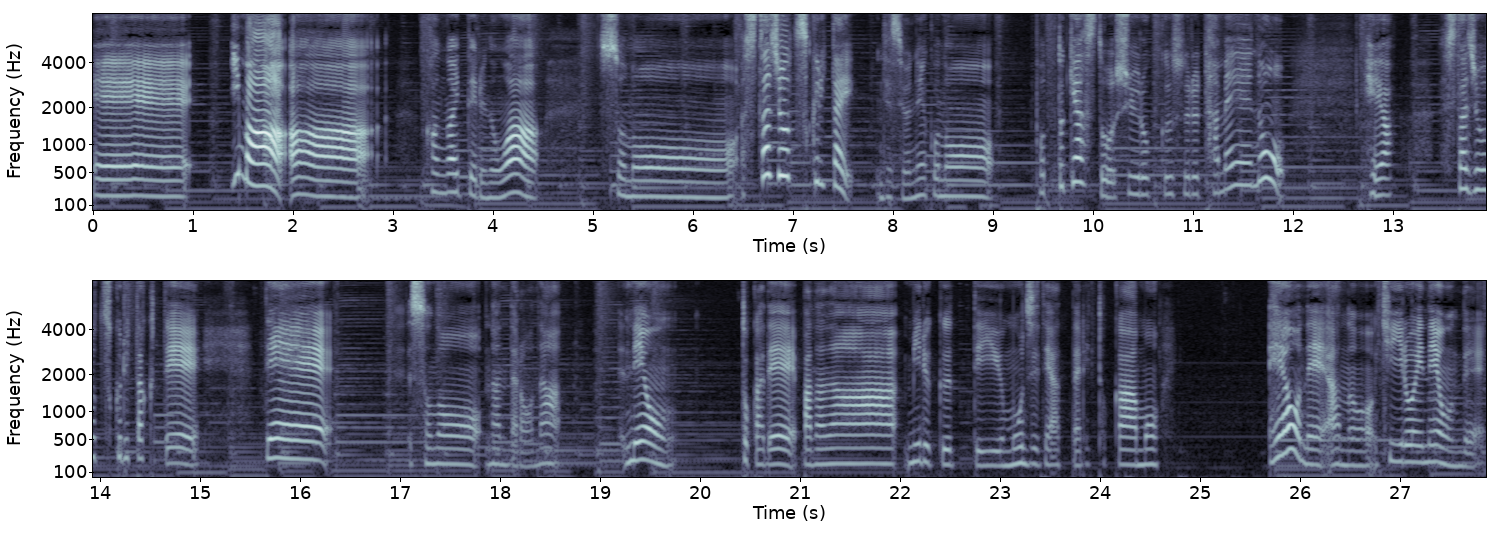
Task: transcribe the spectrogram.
えー、今、あ考えてるのはそのスタジオを作りたいんですよね。このポッドキャストを収録するための部屋スタジオを作りたくて。でそのなんだろうなネオンとかでバナナミルクっていう文字であったりとかもう部屋をねあの黄色いネオンで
